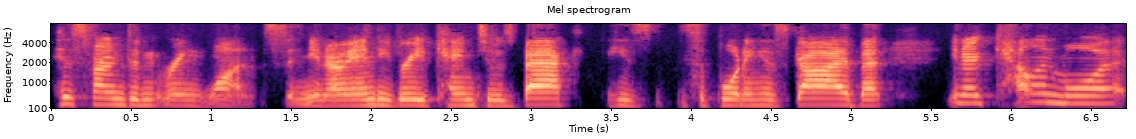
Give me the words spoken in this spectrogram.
his phone didn't ring once. And you know, Andy Reid came to his back. He's supporting his guy, but you know, Kellen Moore,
